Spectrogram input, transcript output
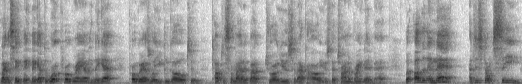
like I say, they, they got the work programs and they got programs where you can go to talk to somebody about drug use and alcohol use. They're trying to bring that back. But other than that, I just don't see,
